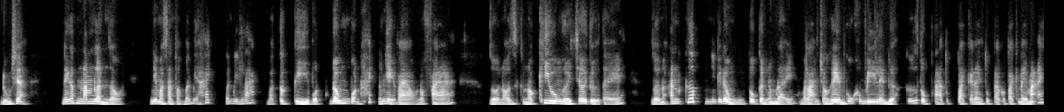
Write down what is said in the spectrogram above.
Đúng chưa lên gấp 5 lần rồi. Nhưng mà sản phẩm vẫn bị hack, vẫn bị lag và cực kỳ một đông, bọn hack nó nhảy vào, nó phá, rồi nó nó kill người chơi tử tế, rồi nó ăn cướp những cái đồng token trong đấy và làm cho game cũng không đi lên được, cứ tục tà, tục tạch cái đây, tục tà, tục tạch cái đấy mãi.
